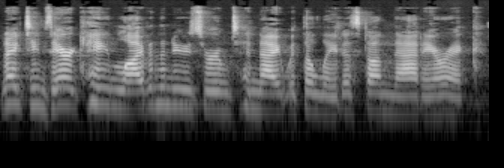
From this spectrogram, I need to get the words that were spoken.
The night team's Eric Kane live in the newsroom tonight with the latest on that, Eric.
